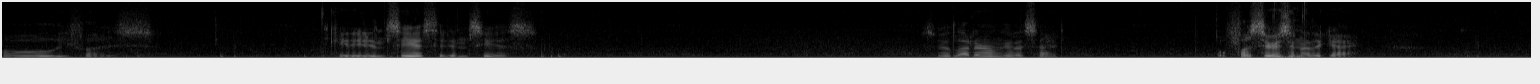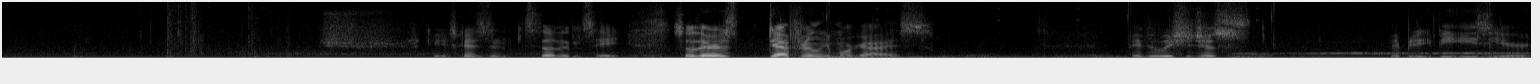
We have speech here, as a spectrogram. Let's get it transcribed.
Holy fuzz. Okay, they didn't see us. They didn't see us. Is there a ladder on the other side? Oh, fuzz, there's another guy. Okay, these guys didn't, still didn't see. So there's definitely more guys. Maybe we should just... Maybe it'd be easier.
